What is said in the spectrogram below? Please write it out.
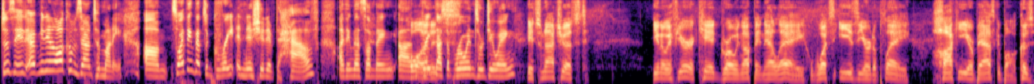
Just, it, I mean, it all comes down to money. Um, so I think that's a great initiative to have. I think that's something uh, Well, great that the Bruins are doing. it's not just, you know, if you're a kid growing up in L.A., what's easier to play, hockey or basketball? Because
